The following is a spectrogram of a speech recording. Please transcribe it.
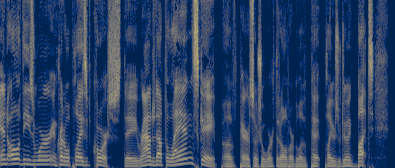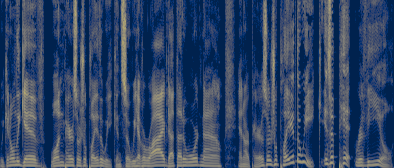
And all of these were incredible plays, of course. They rounded out the landscape of parasocial work that all of our beloved pe- players were doing. But we can only give one parasocial play of the week. And so we have arrived at that award now. And our parasocial play of the week is a pit reveal.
